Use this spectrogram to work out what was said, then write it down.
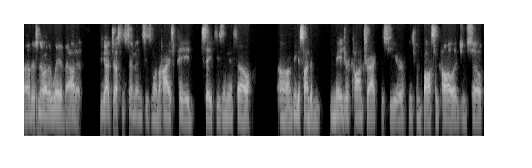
uh, there's no other way about it. You got justin simmons he's one of the highest paid safeties in the nfl um, he just signed a major contract this year. He's from boston college and so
